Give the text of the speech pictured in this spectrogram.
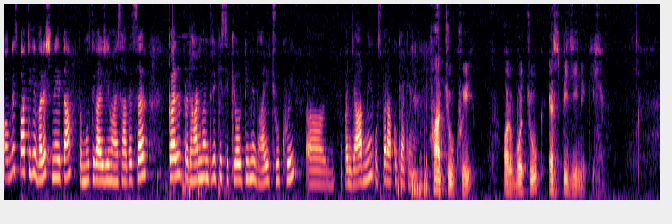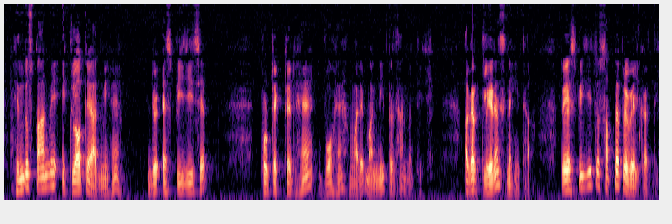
कांग्रेस पार्टी के वरिष्ठ नेता प्रमोद तिवारी जी हमारे साथ है। सर, कल प्रधानमंत्री की सिक्योरिटी में भारी चूक हुई पंजाब में। उस पर आपको क्या कहना है? हाँ चूक हुई और वो चूक एसपीजी ने की। हिंदुस्तान में इकलौते आदमी हैं जो एसपीजी से प्रोटेक्टेड हैं, वो हैं हमारे माननीय प्रधानमंत्री जी। अगर क्लियरेंस नहीं था तो एसपीजी तो सब पे प्रिवेल कर दी।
